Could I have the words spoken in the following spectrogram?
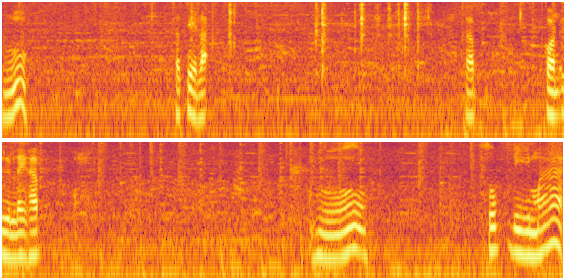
อืมชัดเจนละ ครับ ก่อนอื่นเลยครับหืมซุปดีมาก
